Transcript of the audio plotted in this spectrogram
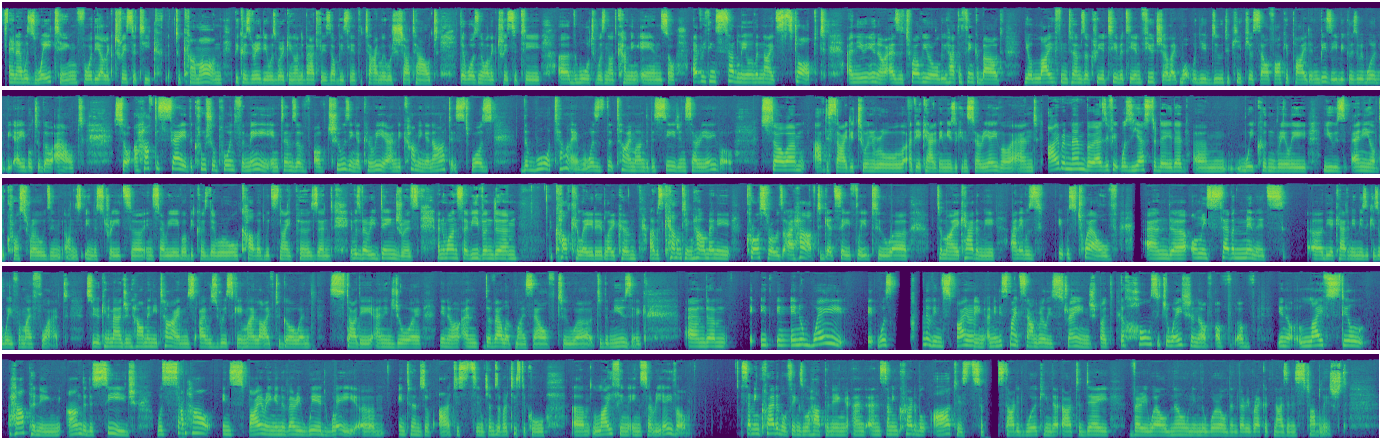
and I was waiting for the electricity c- to come on because radio was working on the batteries. Obviously, at the time we were shut out. There was no electricity. Uh, the water was not coming in. So everything suddenly overnight stopped. And you, you know, as a 12 year old, you had to think about your life in terms of creativity and future. Like, what would you do to keep yourself occupied and busy because we wouldn't be able to go out. So I have to say, the crucial point for me in terms of, of choosing a career and becoming an artist was the war time was the time under the siege in Sarajevo. So um, I've decided to enroll at the Academy of Music in Sarajevo. And I remember as if it was yesterday that um, we couldn't really use any of the crossroads in, on, in the streets uh, in Sarajevo because they were all covered with snipers and it was very dangerous. And once I've even um, calculated, like um, I was counting how many crossroads I have to get safely to uh, to my academy, and it was it was twelve, and uh, only seven minutes uh, the Academy of Music is away from my flat. So you can imagine how many times I was risking my life to go and study and enjoy, you know, and develop myself to uh, to the music. And um, it, in, in a way, it was kind of inspiring. I mean, this might sound really strange, but the whole situation of, of, of you know, life still happening under the siege was somehow inspiring in a very weird way um, in terms of artists, in terms of artistical um, life in, in Sarajevo. Some incredible things were happening, and, and some incredible artists started working that are today very well known in the world and very recognized and established.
